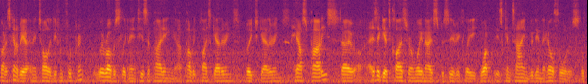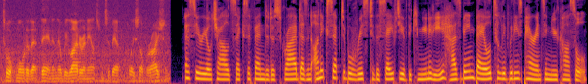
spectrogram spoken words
but it's going to be an entirely different footprint. We're obviously anticipating uh, public place gatherings, beach gatherings, house parties. So uh, as it gets closer and we know specifically what is contained within the health orders, we'll talk more to that then and there'll be later announcements about police operation. A serial child sex offender described as an unacceptable risk to the safety of the community has been bailed to live with his parents in Newcastle.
